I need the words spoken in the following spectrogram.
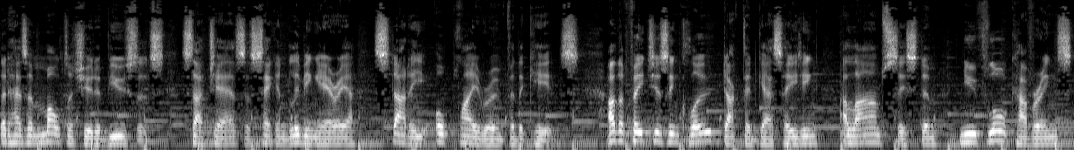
that has a multitude of uses, such as a second living area, study, or playroom for the kids. Other features include ducted gas heating, alarm system, new floor coverings,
